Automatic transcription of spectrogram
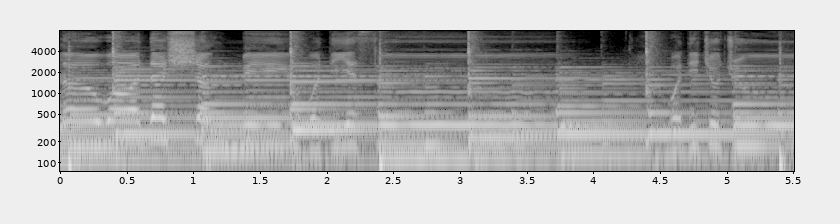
了我的生命。我的耶稣，我的救主。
